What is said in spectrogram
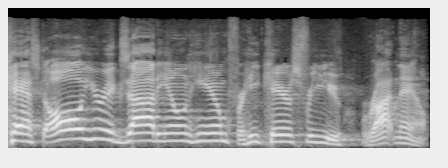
cast all your anxiety on him, for he cares for you right now.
